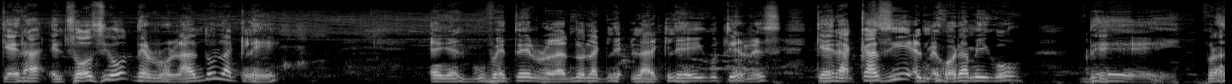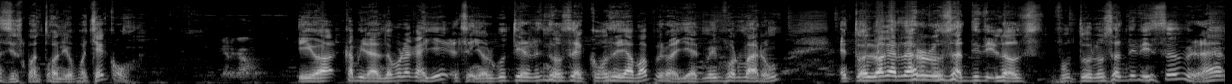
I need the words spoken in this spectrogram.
que era el socio de Rolando Laclé, en el bufete de Rolando Laclé y Gutiérrez, que era casi el mejor amigo de Francisco Antonio Pacheco. Iba caminando por la calle, el señor Gutiérrez, no sé cómo se llama, pero ayer me informaron. Entonces lo agarraron los, los futuros sandinistas, ¿verdad?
